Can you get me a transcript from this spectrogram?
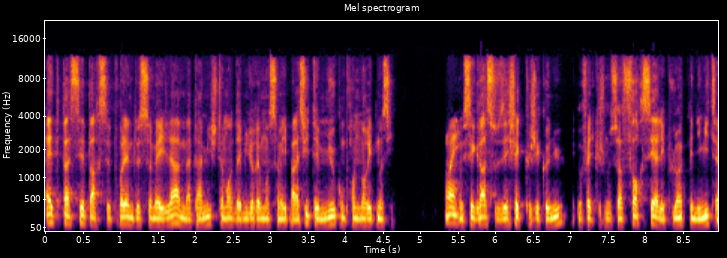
être passé par ce problème de sommeil-là m'a permis justement d'améliorer mon sommeil par la suite et mieux comprendre mon rythme aussi. Ouais. Donc c'est grâce aux échecs que j'ai connus et au fait que je me sois forcé à aller plus loin que mes limites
